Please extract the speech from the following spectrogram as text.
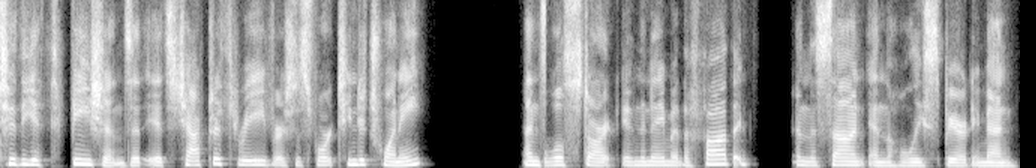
to the Ephesians. It's chapter 3, verses 14 to 20. And we'll start in the name of the Father and the Son and the Holy Spirit. Amen.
